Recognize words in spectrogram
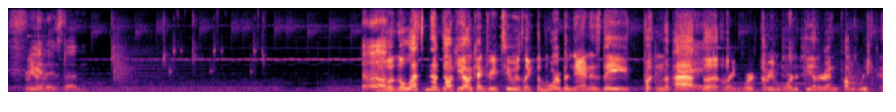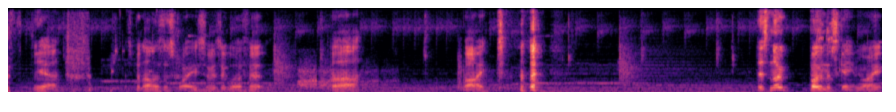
Three Yeah. it is then. No, the, lesson of Donkey Kong Country 2 is like the more bananas they put in the path, Yay. the like worth the reward at the other end probably is. Yeah. It's bananas this way, so is it worth it? Uh. Bye. There's no bonus game, right?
